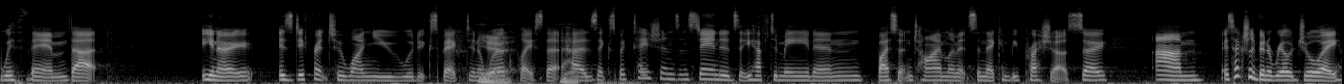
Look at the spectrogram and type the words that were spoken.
with them that you know is different to one you would expect in a Yeah. workplace that Yeah. has expectations and standards that you have to meet and by certain time limits and there can be pressure. So um, it's actually been a real joy.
